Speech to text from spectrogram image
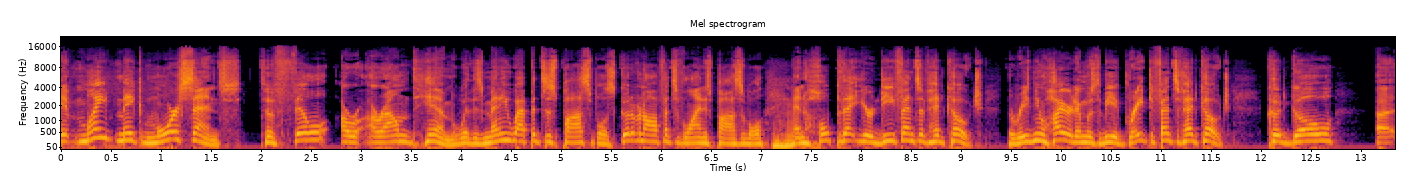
it might make more sense to fill ar- around him with as many weapons as possible, as good of an offensive line as possible, and hope that your defensive head coach, the reason you hired him was to be a great defensive head coach, could go uh,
